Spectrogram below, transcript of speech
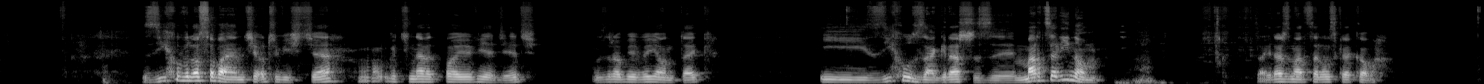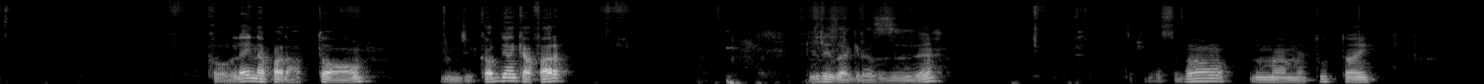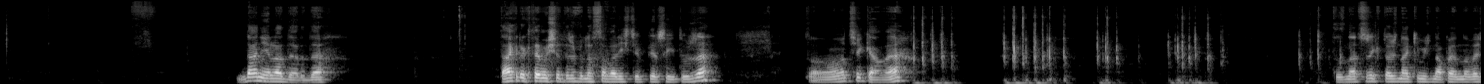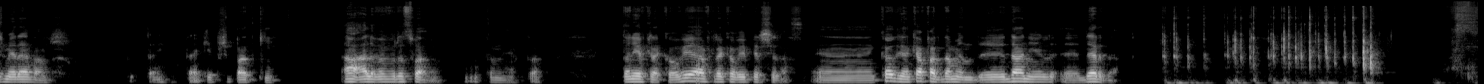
Zichu wylosowałem Cię oczywiście. Mogę Ci nawet powiedzieć. Zrobię wyjątek. I Zichu zagrasz z Marceliną. Zagrasz z Marcelą z Krakowa. Kolejna para to będzie Kordian Kafar, który zagra z. Coś wylosowało. I mamy tutaj Daniela Derdę. Tak, rok temu się też wylosowaliście w pierwszej turze. To ciekawe. To znaczy, że ktoś na kimś na pewno weźmie rewanż. Tutaj takie przypadki. A, ale we Wrocławiu. No To nie, to, to nie w Krakowie, a w Krakowie pierwszy raz. Yy, Kodrian Kapar, Damian, y, Daniel y, Derda.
